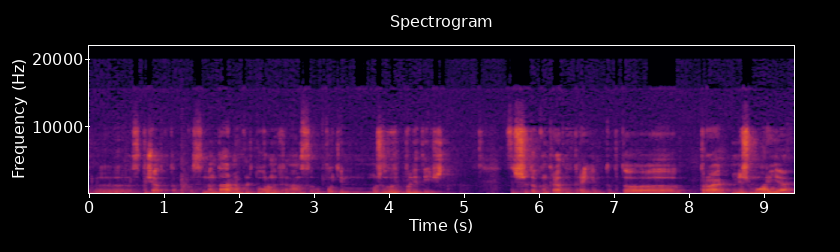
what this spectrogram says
Е, Спочатку там якось ментально, культурно, фінансово, потім, можливо, і політично. Це щодо конкретних країн. Тобто е, проект Міжмор'я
